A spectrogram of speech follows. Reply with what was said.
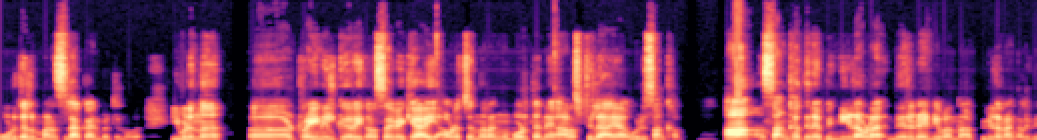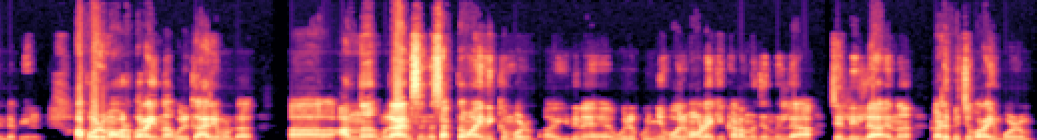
കൂടുതൽ മനസ്സിലാക്കാൻ പറ്റുന്നത്. ഇവിടുന്ന് ട്രെയിനിൽ കയറി കർസേവയ്ക്കായി അവിടെ ചെന്നിറങ്ങുമ്പോൾ തന്നെ അറസ്റ്റിലായ ഒരു സംഘം. ആ സംഘത്തിന് പിന്നീട് അവിടെ നേരിടേണ്ടി വന്ന പീഡനങ്ങൾ ഇതിന്റെ പേരിൽ. അപ്പോഴും അവർ പറയുന്ന ഒരു കാര്യമുണ്ട്. അന്ന് മുലായം സിംഗ് ശക്തമായി നിൽക്കുമ്പോഴും ഇതിന് ഒരു കുഞ്ഞു പോലും അവിടേക്ക് കടന്നു ചെന്നില്ല ചെല്ലില്ല എന്ന് കടുപ്പിച്ച് പറയുമ്പോഴും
